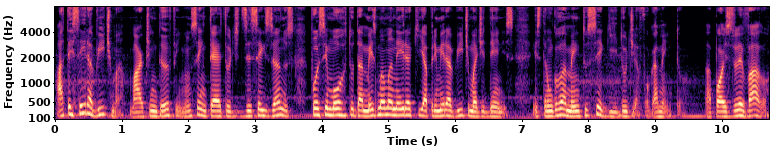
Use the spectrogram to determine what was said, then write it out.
a terceira vítima, Martin Duffin, um sem-teto de 16 anos, fosse morto da mesma maneira que a primeira vítima de Dennis, estrangulamento seguido de afogamento. Após levá-lo,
